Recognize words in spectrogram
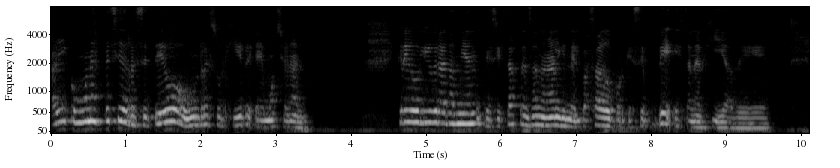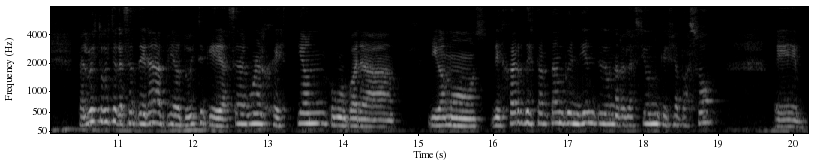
Hay como una especie de reseteo o un resurgir emocional. Creo, Libra, también que si estás pensando en alguien del pasado, porque se ve esta energía de... Tal vez tuviste que hacer terapia, tuviste que hacer alguna gestión como para digamos, dejar de estar tan pendiente de una relación que ya pasó. Eh,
